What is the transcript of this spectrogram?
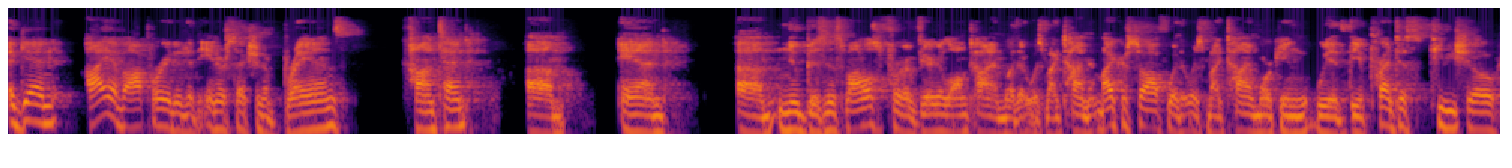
again, I have operated at the intersection of brands, content, um, and um, new business models for a very long time, whether it was my time at Microsoft, whether it was my time working with The Apprentice TV show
